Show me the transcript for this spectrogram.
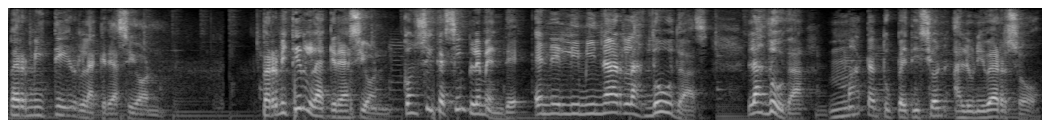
permitir la creación. Permitir la creación consiste simplemente en eliminar las dudas. Las dudas matan tu petición al universo.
